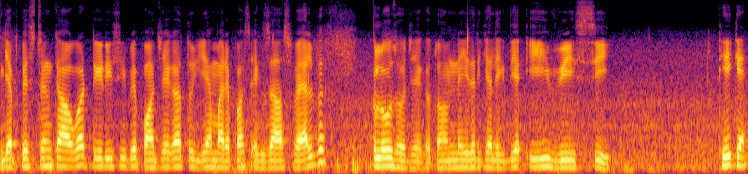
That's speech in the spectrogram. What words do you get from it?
जब पिस्टन का होगा टी डी सी पे पहुँचेगा तो ये हमारे पास एग्जास्ट वेल्व क्लोज हो जाएगा। तो हमने इधर क्या लिख दिया? ई वी सी ठीक है?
